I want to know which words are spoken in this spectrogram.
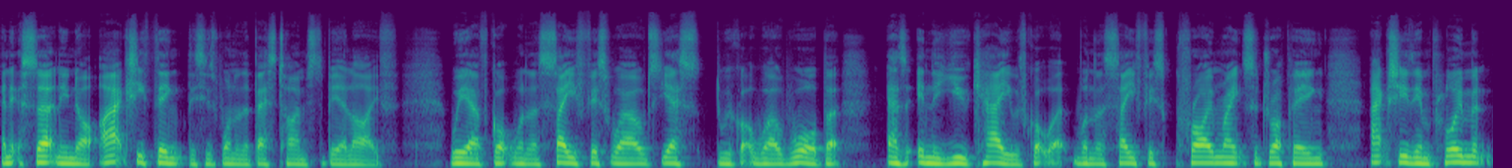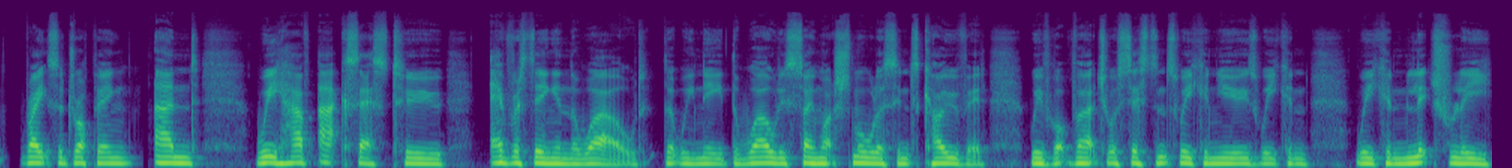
And it's certainly not. I actually think this is one of the best times to be alive. We have got one of the safest worlds. Yes we've got a world war but as in the UK, we've got one of the safest crime rates are dropping. Actually, the employment rates are dropping, and we have access to everything in the world that we need. The world is so much smaller since COVID. We've got virtual assistants we can use. We can we can literally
